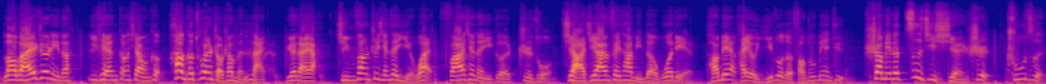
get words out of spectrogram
老白这里呢，一天刚下完课，汉克突然找上门来。原来呀，警方之前在野外发现了一个制作甲基安非他明的窝点，旁边还有遗落的防毒面具，上面的字迹显示出自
